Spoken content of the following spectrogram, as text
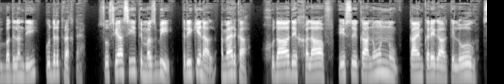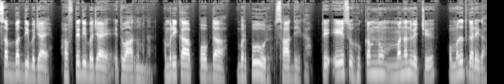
ਬਦਲਣ ਦੀ ਕੁਦਰਤ ਰੱਖਦਾ ਹੈ। ਸੋ ਸਿਆਸੀ ਤੇ ਮਜ਼ਬੀ ਤਰੀਕੇ ਨਾਲ ਅਮਰੀਕਾ ਖੁਦਾ ਦੇ ਖਿਲਾਫ ਇਸ ਕਾਨੂੰਨ ਨੂੰ ਕਾਇਮ ਕਰੇਗਾ ਕਿ ਲੋਕ ਸਬਤ ਦੀ ਬਜਾਏ, ਹਫ਼ਤੇ ਦੀ ਬਜਾਏ ਇਤਵਾਰ ਨੂੰ ਮੰਨਣ। ਅਮਰੀਕਾ ਪੌਪ ਦਾ ਭਰਪੂਰ ਸਾਥ ਦੇਗਾ ਤੇ ਇਸ ਹੁਕਮ ਨੂੰ ਮੰਨਣ ਵਿੱਚ ਉਹ ਮਦਦ ਕਰੇਗਾ,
